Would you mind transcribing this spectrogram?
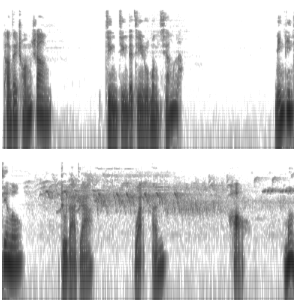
躺在床上，静静的进入梦乡了。明天见喽，祝大家。晚安，好梦。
